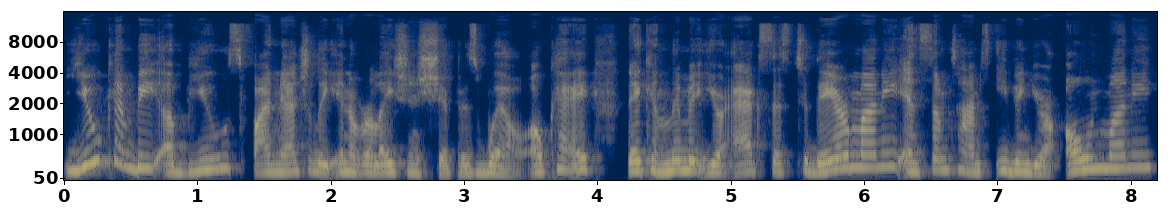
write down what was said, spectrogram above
you can be abused financially in a relationship as well. Okay. They can limit your access to their money and sometimes even your own money.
